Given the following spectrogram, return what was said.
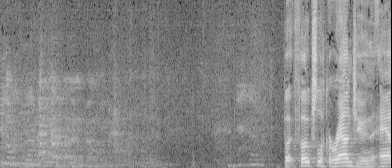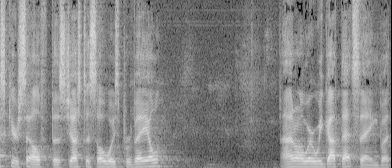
but, folks, look around you and ask yourself does justice always prevail? I don't know where we got that saying, but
